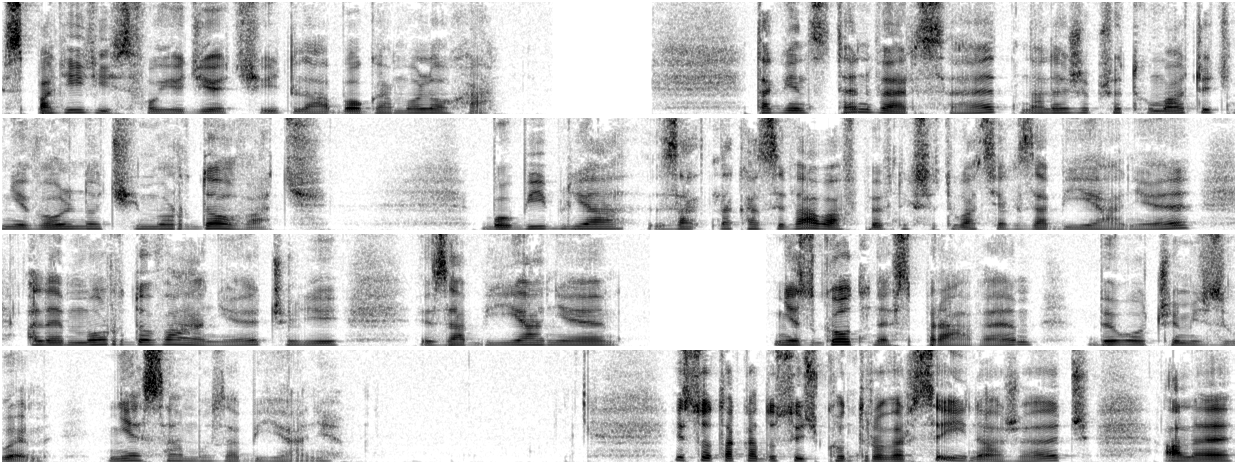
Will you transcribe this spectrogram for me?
spalili swoje dzieci dla Boga Molocha. Tak więc ten werset należy przetłumaczyć nie wolno ci mordować bo Biblia nakazywała w pewnych sytuacjach zabijanie, ale mordowanie, czyli zabijanie niezgodne z prawem, było czymś złym, nie samo zabijanie. Jest to taka dosyć kontrowersyjna rzecz, ale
